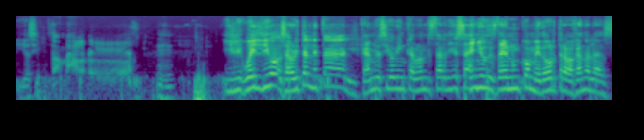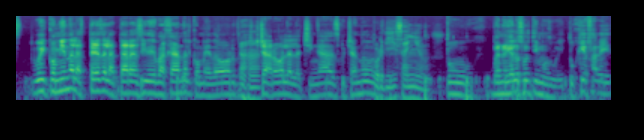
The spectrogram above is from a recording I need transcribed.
Y yo así, no mames. Ujú. Y, güey, digo, o sea, ahorita, la neta, el cambio ha sido bien cabrón de estar 10 años, de estar en un comedor trabajando a las, güey, comiendo a las 3 de la tarde, así de bajando al comedor, Ajá. charola, la chingada, escuchando Por 10 años. tu, bueno, ya los últimos, güey, tu jefa de,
